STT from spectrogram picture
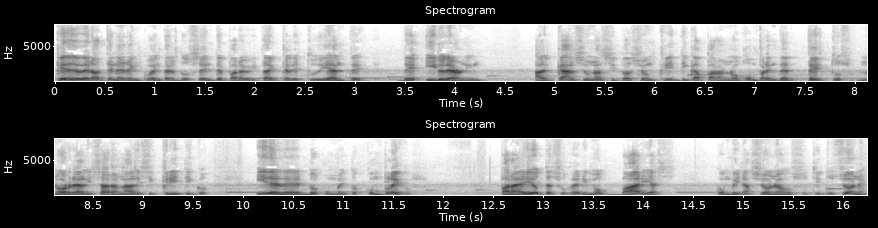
¿Qué deberá tener en cuenta el docente para evitar que el estudiante de e-learning alcance una situación crítica para no comprender textos, no realizar análisis críticos y de leer documentos complejos. Para ello te sugerimos varias combinaciones o sustituciones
